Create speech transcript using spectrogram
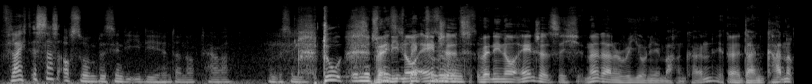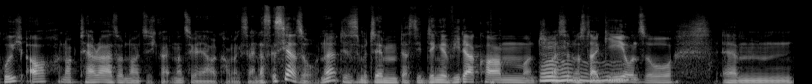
vielleicht ist das auch so ein bisschen die Idee hinter Noctera. Ein bisschen Du, wenn die No Angels, wenn die No Angels sich ne, da eine Reunion machen können, äh, dann kann ruhig auch Nocterra so 90er, 90er Jahre Comics sein. Das ist ja so, ne? Dieses mit dem, dass die Dinge wiederkommen und Mhm, was die Nostalgie und so. Ähm,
